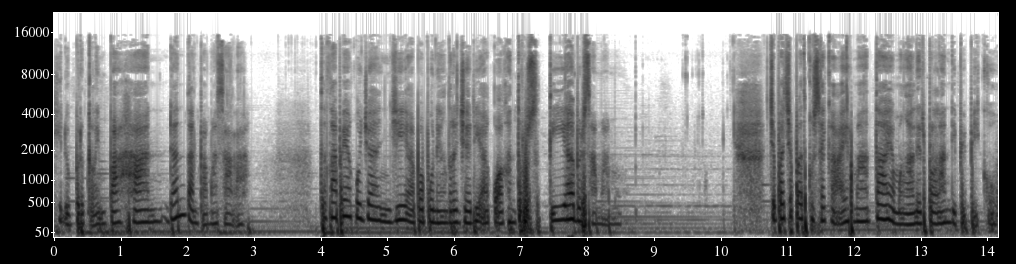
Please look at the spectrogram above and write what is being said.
Hidup berkelimpahan dan tanpa masalah. Tetapi aku janji apa pun yang terjadi aku akan terus setia bersamamu. Cepat-cepat kuseka air mata yang mengalir pelan di pipiku.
